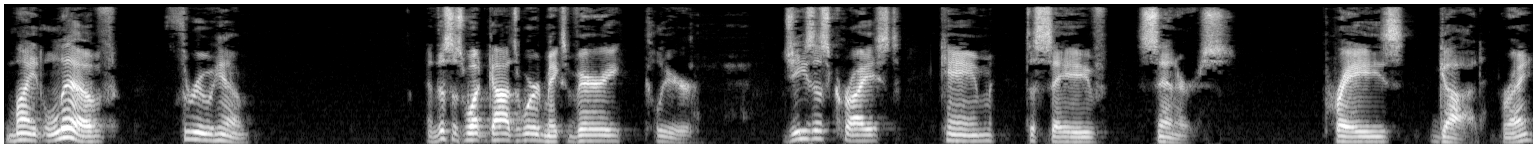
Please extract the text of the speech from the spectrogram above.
might live through Him. And this is what God's Word makes very clear. Jesus Christ came to save sinners. Praise God, right?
